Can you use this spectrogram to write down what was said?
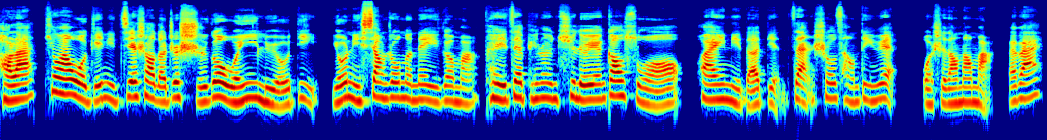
好啦，听完我给你介绍的这十个文艺旅游地，有你相中的那一个吗？可以在评论区留言告诉我哦。欢迎你的点赞、收藏、订阅。我是当当马，拜拜。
